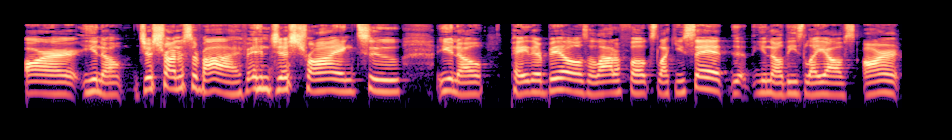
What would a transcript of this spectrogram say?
are, you know, just trying to survive and just trying to, you know, pay their bills. A lot of folks, like you said, you know, these layoffs aren't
